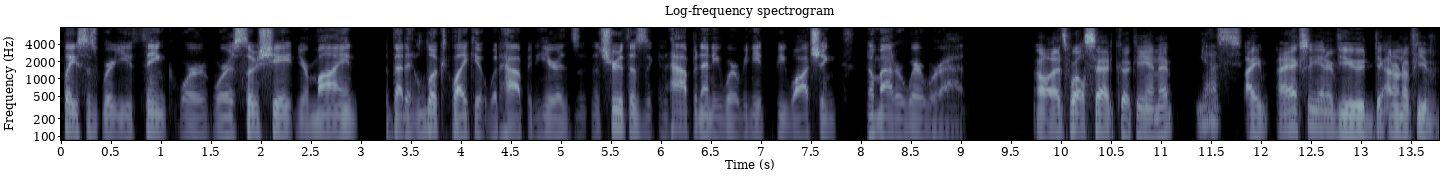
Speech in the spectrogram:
places where you think or, or associate in your mind that it looked like it would happen here. It's, the truth is it can happen anywhere. We need to be watching no matter where we're at. Oh, that's well said, Cookie. And I, yes, I, I actually interviewed, I don't know if you've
